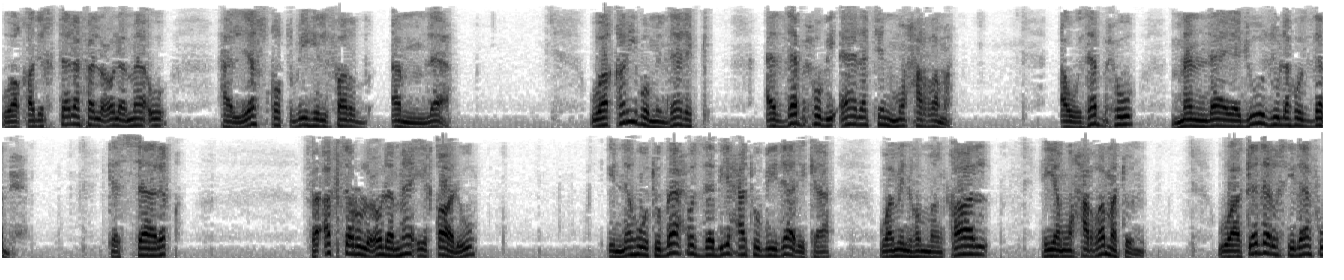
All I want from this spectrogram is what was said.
وقد اختلف العلماء هل يسقط به الفرض أم لا. وقريب من ذلك الذبح بآلة محرمة أو ذبح من لا يجوز له الذبح. كالسارق فأكثر العلماء قالوا إنه تباح الذبيحة بذلك ومنهم من قال هي محرمة وكذا الخلاف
